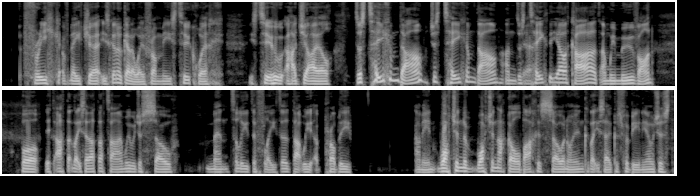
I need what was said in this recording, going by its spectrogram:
freak of nature. He's gonna get away from me. He's too quick. He's too agile. Just take him down. Just take him down and just yeah. take the yellow card and we move on. But it, at that, like I said, at that time, we were just so mentally deflated that we probably. I mean, watching the watching that goal back is so annoying, like you said, because Fabinho just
